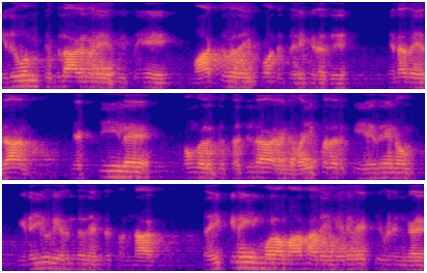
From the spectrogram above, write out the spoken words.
இதுவும் கிபிலாவினுடைய திசையை மாற்றுவதை போன்று தெரிகிறது. எனவேதான் நெற்றியிலே உங்களுக்கு சஜிதா வைப்பதற்கு ஏதேனும் இடையூறு இருந்தது என்று சொன்னால் சைக்கிணையின் மூலமாக அதை நிறைவேற்றி விடுங்கள்.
